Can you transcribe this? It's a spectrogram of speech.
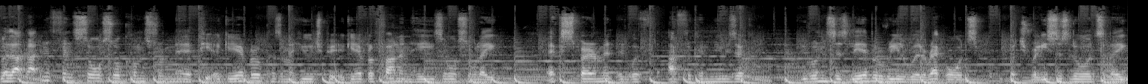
Well, that, that influence also comes from uh, Peter Gabriel because I'm a huge Peter Gabriel fan, and he's also like experimented with African music. He runs his label Real World Records, which releases loads of like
